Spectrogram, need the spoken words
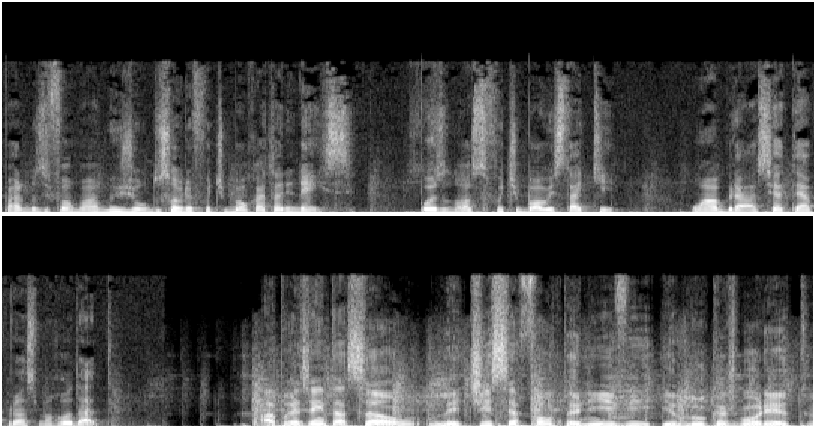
para nos informarmos juntos sobre o futebol catarinense, pois o nosso futebol está aqui. Um abraço e até a próxima rodada. Apresentação: Letícia Fontanive e Lucas Moreto.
